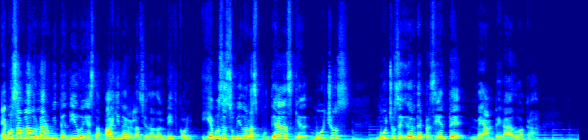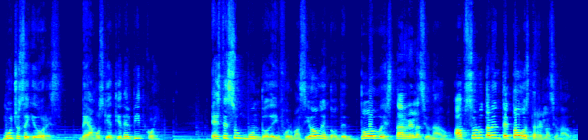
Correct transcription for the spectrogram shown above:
Hemos hablado largo y tendido en esta página relacionado al Bitcoin y hemos asumido las puteadas que muchos, muchos seguidores del presidente me han pegado acá. Muchos seguidores. Veamos quién tiene el Bitcoin. Este es un mundo de información en donde todo está relacionado. Absolutamente todo está relacionado.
